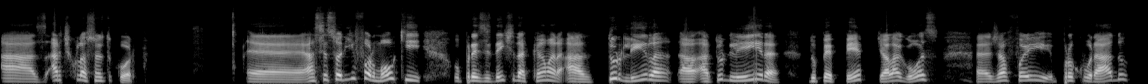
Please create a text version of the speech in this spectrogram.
as articulações do corpo. É, a assessoria informou que o presidente da Câmara, Arthur Lira, Arthur Lira do PP de Alagoas, é, já foi procurado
